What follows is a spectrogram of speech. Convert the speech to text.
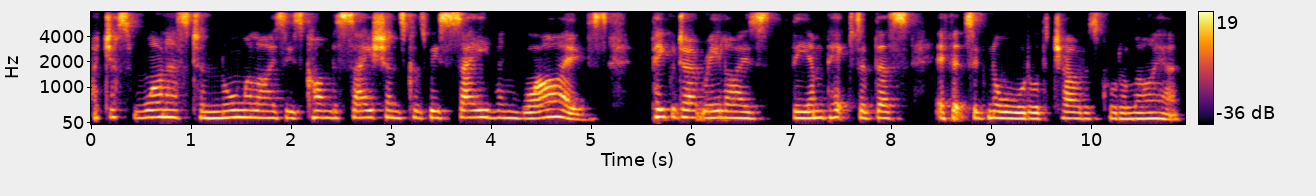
I just want us to normalize these conversations because we're saving lives. People don't realize the impacts of this if it's ignored or the child is called a liar.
